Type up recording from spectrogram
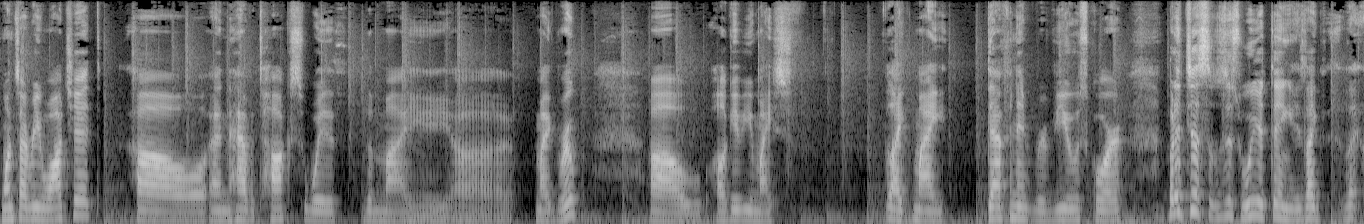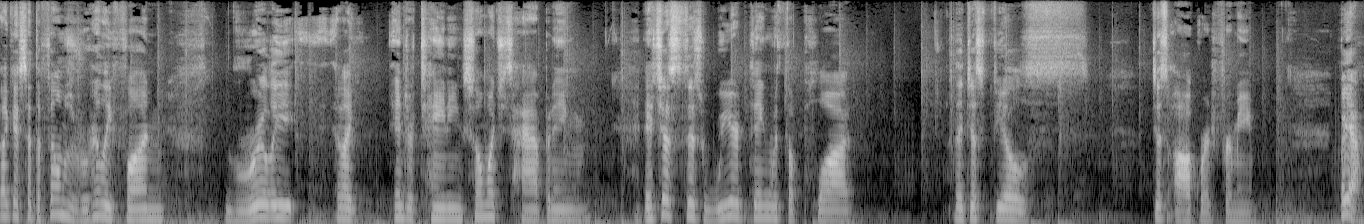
once I rewatch it, I'll, and have talks with the, my, uh, my group, uh, I'll give you my, like, my definite review score. But it's just this weird thing. Is like, like, like I said, the film's really fun, really, like, entertaining. So much is happening. It's just this weird thing with the plot that just feels just awkward for me. But yeah,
